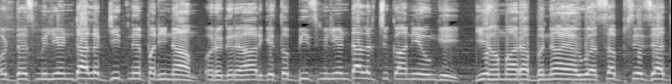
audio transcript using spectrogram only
और 10 मिलियन डॉलर जीतने पर इनाम। और अगर हार गए तो 20 मिलियन डॉलर चुकाने होंगे। ये हमारा बनाया हुआ सबसे ज़्यादा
